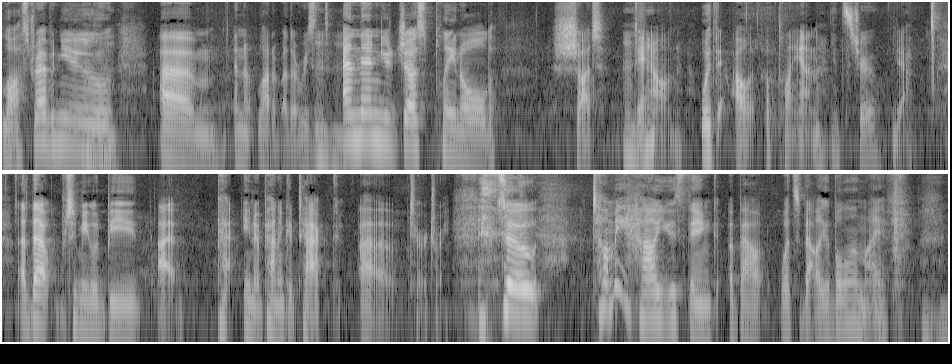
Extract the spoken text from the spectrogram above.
lost revenue Mm-hmm. um, and a lot of other reasons. And then you just plain old shut Mm-hmm. down without a plan. It's true. Yeah, Uh, that to me would be, uh, pa- you know, panic attack uh, territory. So, tell me how you think about what's valuable in life Mm-hmm.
